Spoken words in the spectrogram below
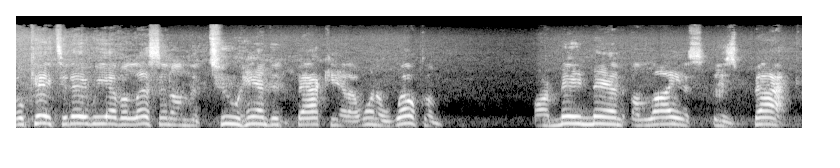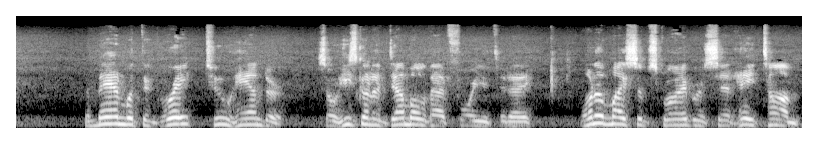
Okay, today we have a lesson on the two-handed backhand. I want to welcome our main man, Elias, is back. The man with the great two-hander. So he's going to demo that for you today. One of my subscribers said, hey, Tom,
